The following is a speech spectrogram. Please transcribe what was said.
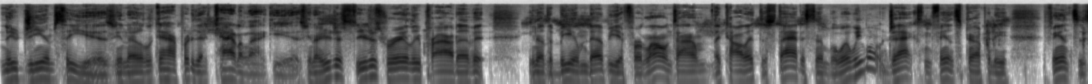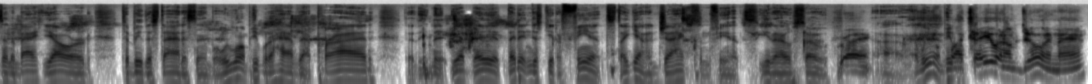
new GMC is. You know, look at how pretty that Cadillac is. You know, you're just you're just really proud of it. You know, the BMW for a long time they call it the status symbol. Well, we want Jackson Fence Company fences in the backyard to be the status symbol. We want people to have that pride that they, yep, they, they didn't just get a fence; they got a Jackson fence. You know, so right. Uh, we want people. Well, I tell you what I'm doing, man.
